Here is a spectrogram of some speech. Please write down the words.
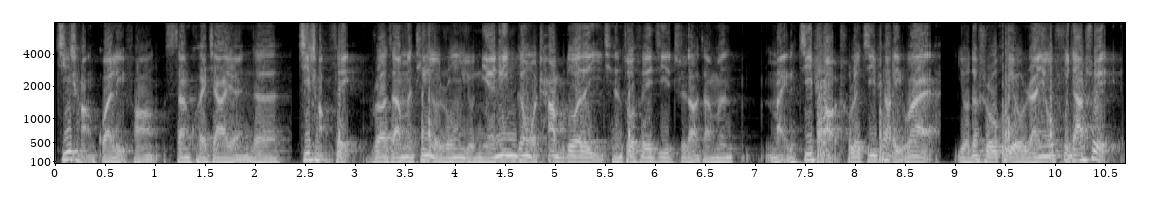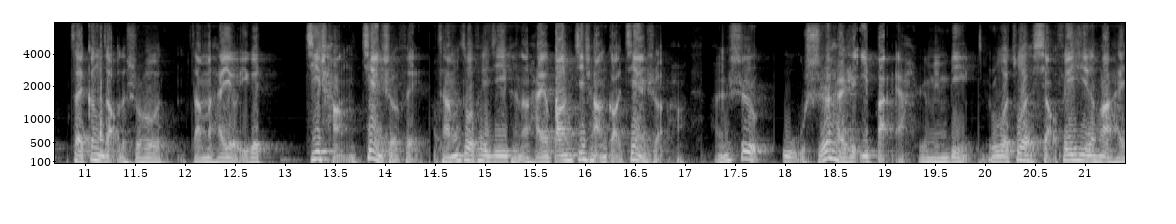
机场管理方三块加元的机场费。不知道咱们听友中有年龄跟我差不多的，以前坐飞机知道，咱们买个机票，除了机票以外，有的时候会有燃油附加税。在更早的时候，咱们还有一个机场建设费。咱们坐飞机可能还要帮机场搞建设，哈，好像是五十还是一百啊人民币。如果坐小飞机的话，还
